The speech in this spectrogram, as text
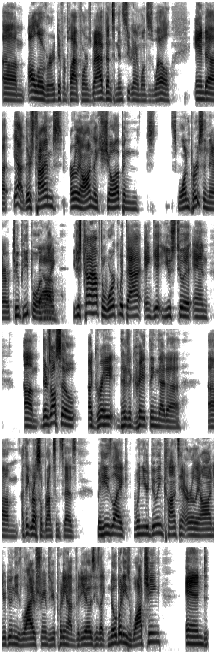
um all over different platforms but i've done some instagram ones as well and uh yeah there's times early on like show up and it's one person there, two people, yeah. and like you just kind of have to work with that and get used to it. And um, there's also a great there's a great thing that uh, um, I think Russell Brunson says, but he's like when you're doing content early on, you're doing these live streams, you're putting out videos. He's like nobody's watching, and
